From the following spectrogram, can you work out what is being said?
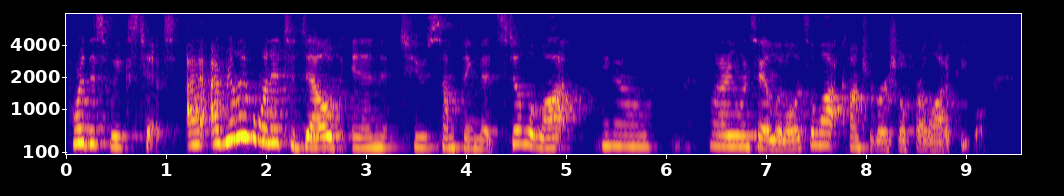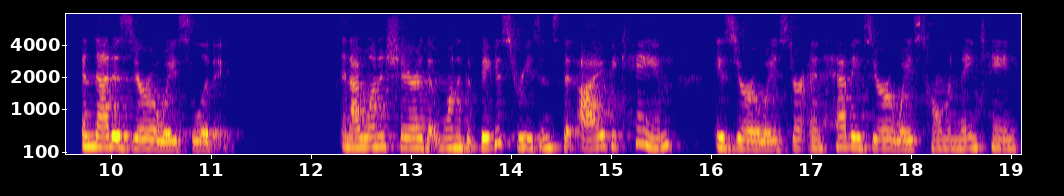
for this week's tips, I, I really wanted to delve into something that's still a lot, you know, I don't even want to say a little, it's a lot controversial for a lot of people. And that is zero waste living. And I want to share that one of the biggest reasons that I became a zero waster and have a zero waste home and maintain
